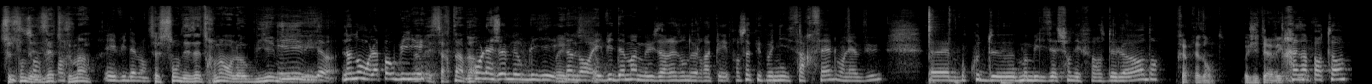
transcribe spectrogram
ce Ils sont des êtres humains. Évidemment. Ce sont des êtres humains, on l'a oublié. Mais... Évidemment. Non, non, on l'a pas oublié. Non, certains, on l'a jamais oublié. Oui, non, non, sûr. évidemment, mais vous avez raison de le rappeler. François Pupponi sarcelle, on l'a vu. Euh, beaucoup de mobilisation des forces de l'ordre. Très présente. J'étais avec Très eux, important.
